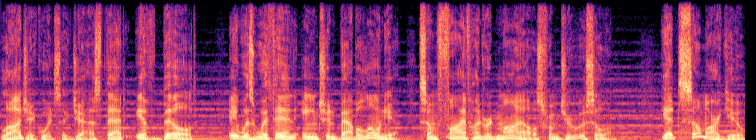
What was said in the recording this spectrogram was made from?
Logic would suggest that, if built, it was within ancient Babylonia, some 500 miles from Jerusalem. Yet some argue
